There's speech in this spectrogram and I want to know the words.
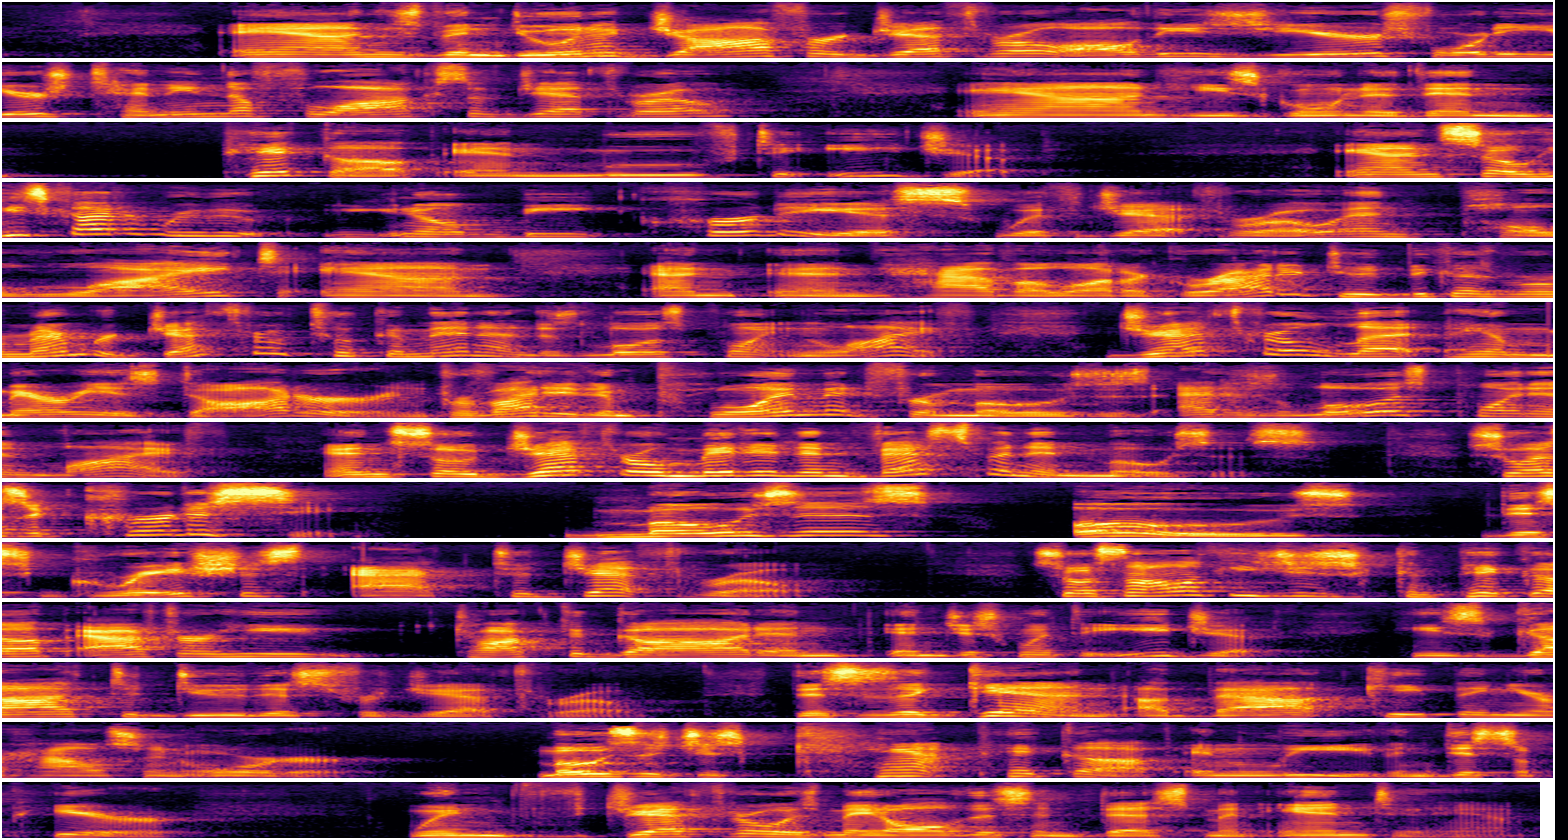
And he's been doing a job for Jethro all these years 40 years, tending the flocks of Jethro. And he's going to then pick up and move to Egypt. And so he's got to, you know, be courteous with Jethro and polite and and, and have a lot of gratitude because remember, Jethro took him in at his lowest point in life. Jethro let him marry his daughter and provided employment for Moses at his lowest point in life. And so Jethro made an investment in Moses. So, as a courtesy, Moses owes this gracious act to Jethro. So it's not like he just can pick up after he talked to God and, and just went to Egypt. He's got to do this for Jethro. This is again about keeping your house in order. Moses just can't pick up and leave and disappear when Jethro has made all this investment into him.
